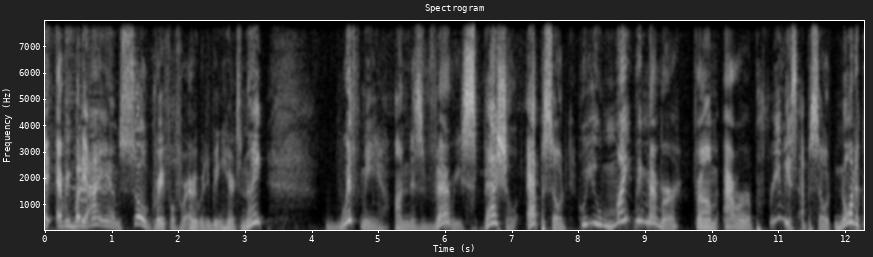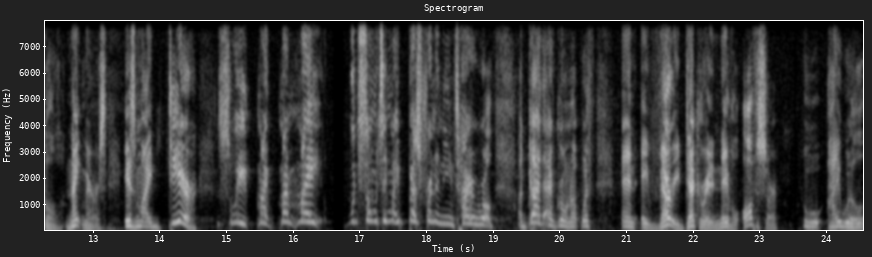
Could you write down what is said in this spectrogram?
Right, everybody. I am so grateful for everybody being here tonight with me on this very special episode, who you might remember from our previous episode, Nautical Nightmares, is my dear, sweet, my, my, my, would someone say my best friend in the entire world, a guy that I've grown up with, and a very decorated naval officer who I will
